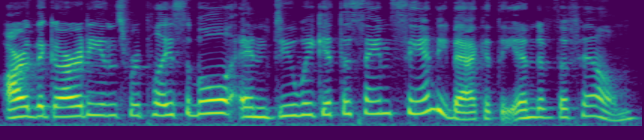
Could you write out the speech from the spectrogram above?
Are the Guardians replaceable, and do we get the same Sandy back at the end of the film?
